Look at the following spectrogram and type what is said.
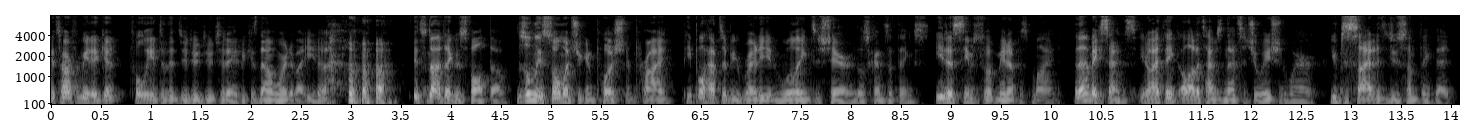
It's hard for me to get fully into the do-do-do today because now I'm worried about Ida. it's not Deku's fault though. There's only so much you can push and pry. People have to be ready and willing to share those kinds of things. Ida seems to have made up his mind. And that makes sense. You know, I think a lot of times in that situation where you've decided to do something that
